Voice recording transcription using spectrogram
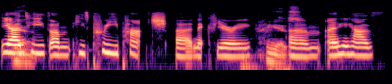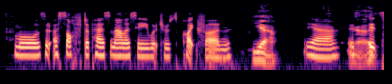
Yeah, and he's um he's pre-patch uh, Nick Fury, He is. um, and he has more sort of a softer personality, which was quite fun. yeah. Yeah, it's Yeah, it- it's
